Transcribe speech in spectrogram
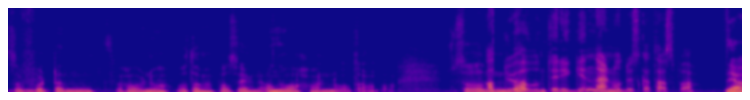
så fort han har noe å ta med på, så gjerne. Og nå har han noe å ta med på. Så, At du har vondt i ryggen, det er noe du skal tas på. Ja,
